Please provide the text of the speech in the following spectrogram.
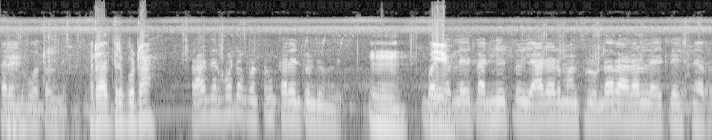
కరెంట్ పోతుంది. రాత్రిపూట? రాత్రిపూట మొత్తం కరెంట్ ఉంటుంది ఉమ్, బజార్ లైట్లు అన్నిట్లో ఏడాడు మనుషులు ఉన్నారు ఆడాడు లైట్లు వేసినారు.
